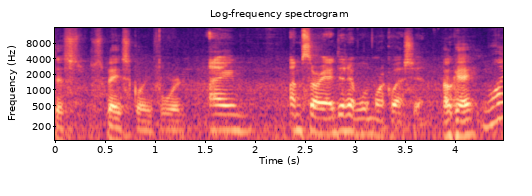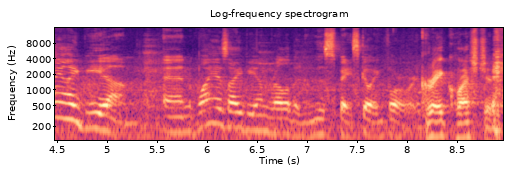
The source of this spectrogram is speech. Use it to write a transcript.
this space going forward. I'm, I'm sorry, I did have one more question. Okay, Why IBM? And why is IBM relevant in this space going forward? great question.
